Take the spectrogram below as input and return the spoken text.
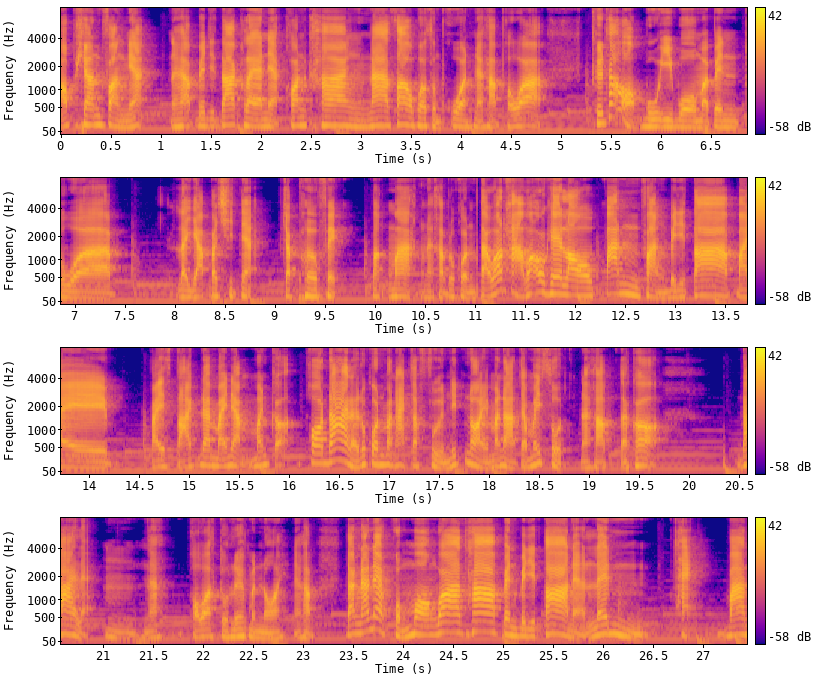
ออปชันฝั่งเนี้ยนะครับเบจิต้าแคลนเนี่ยค่อนข้างน่าเศร้าพอสมควรนะครับ เพราะว่าคือถ้าออกบูอีโวมาเป็นตัวระยะประชิดเนี่ยจะเพอร์เฟกมากๆนะครับทุกคน แต่ว่าถามว่าโอเคเราปั้นฝั่งเบจิต้าไป ไปสตาร์ทได้ไหมเนี่ย มันก็พอได้แหละทุกคนมันอาจจะฝืนนิดหน่อย มันอาจจะไม่สุดนะครับ แต่ก็ได้แหละอืมนะเพราะว่าตัวเลือกมันน้อยนะครับ ดังนั้นเนี่ยผมมองว่าถ้าเป็นเบจิต้าเนี่ยเล่นแท็กบ้าน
